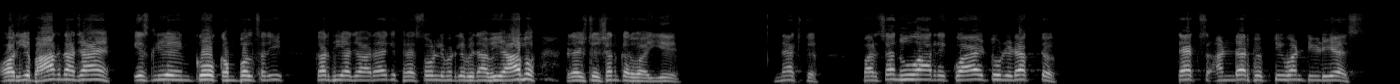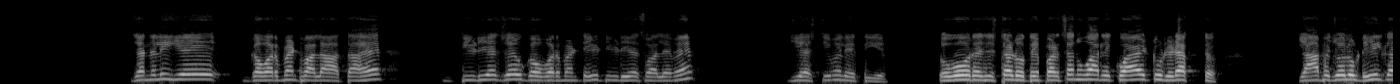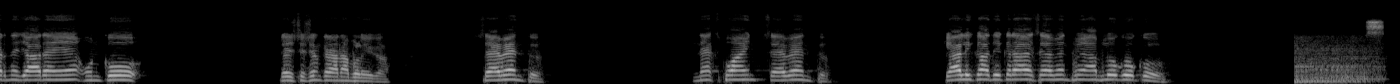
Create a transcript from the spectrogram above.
और ये भाग ना जाएँ, इसलिए इनको कंपलसरी कर दिया जा रहा है कि थ्रेशोल्ड लिमिट के बिना भी आप रजिस्ट्रेशन करवाइए। Next person who are required to deduct tax under 51 TDS generally ये गवर्नमेंट वाला आता है। टीडीएस जो है गवर्नमेंट ही टीडीएस वाले में जीएसटी में लेती है। तो वो रजिस्टर्ड होते हैं। Person who are required to deduct यहाँ पे जो लोग डील करने जा रहे हैं, उनको रजिस्ट्रेशन कराना पड़ेगा। सेवेंथ नेक्स्ट पॉइंट सेवेंथ क्या लिखा दिख रहा है सेवेंथ में आप लोगों को?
